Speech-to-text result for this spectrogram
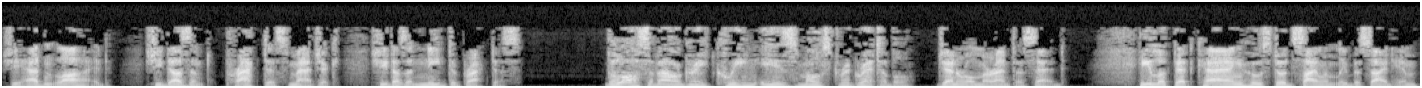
She hadn't lied. She doesn't practice magic. She doesn't need to practice. The loss of our great queen is most regrettable, General Maranta said. He looked at Kang, who stood silently beside him,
